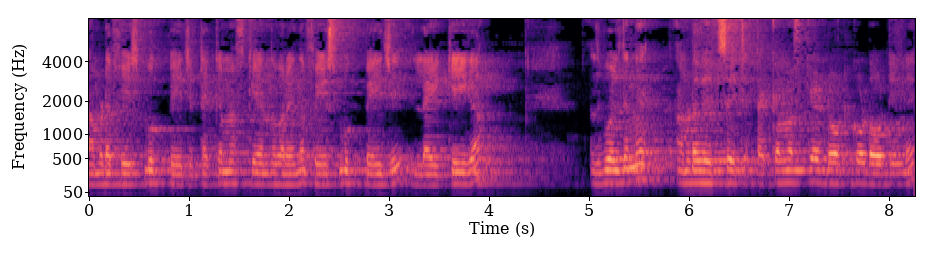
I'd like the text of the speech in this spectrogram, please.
നമ്മുടെ Facebook page tech M F K എന്ന് പറയുന്ന ഫേസ്ബുക്ക് പേജ് ലൈക്ക് ചെയ്യുക. അതുപോലെ തന്നെ നമ്മുടെ website tech M F K dot co dot in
